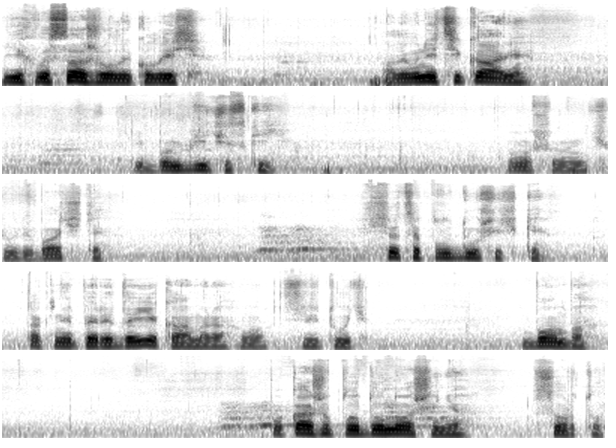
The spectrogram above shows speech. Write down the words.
Їх висаджували колись. Але вони цікаві. І бомбічний. О, що вони чуди, бачите? Все це плодушечки. Так не передає камера, о, цвітуть. Бомба. Покажу плодоношення сорту.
